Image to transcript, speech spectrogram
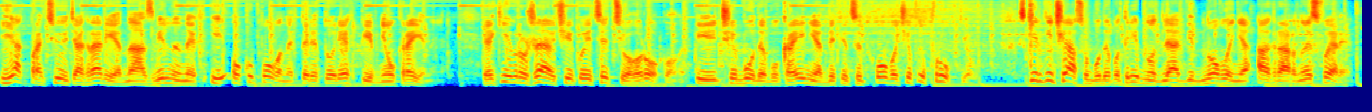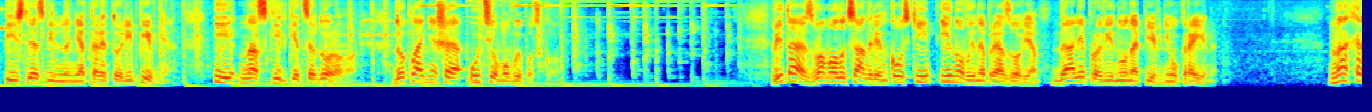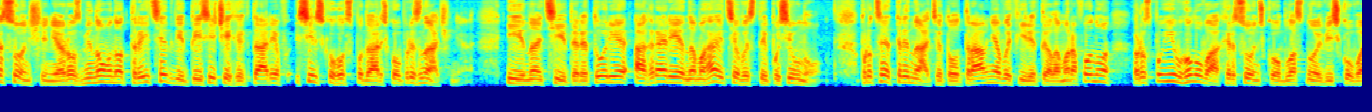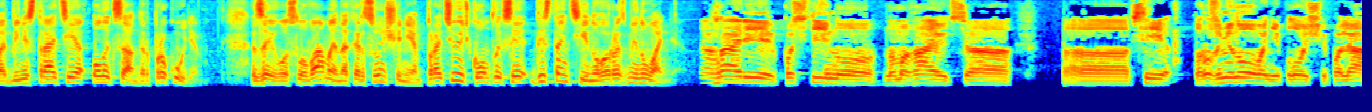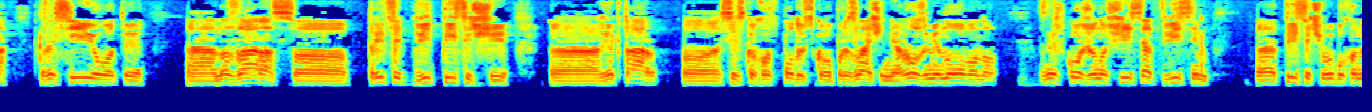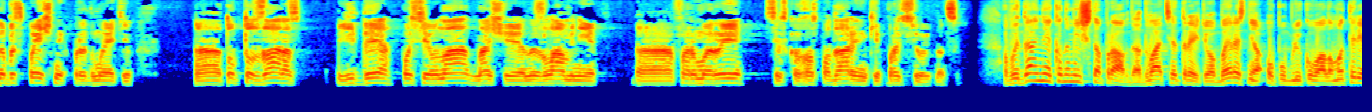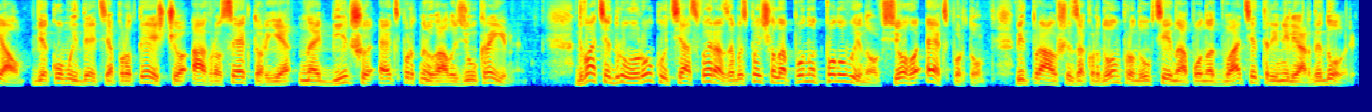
Як працюють аграрії на звільнених і окупованих територіях півдня України? Який врожай очікується цього року? І чи буде в Україні дефіцит овочів і фруктів? Скільки часу буде потрібно для відновлення аграрної сфери після звільнення територій півдня? І наскільки це дорого? Докладніше у цьому випуску. Вітаю з вами Олександр Янковський і новини при Азов'я. Далі про війну на півдні України. На Херсонщині розміновано 32 тисячі гектарів сільськогосподарського призначення. І на цій території аграрії намагаються вести посівну. Про це 13 травня в ефірі телемарафону розповів голова Херсонської обласної військової адміністрації Олександр Прокудін. За його словами, на Херсонщині працюють комплекси дистанційного розмінування. Аграрії постійно намагаються е, всі розміновані площі поля засіювати. Е, на зараз е, 32 тисячі е, гектар е, сільськогосподарського призначення розміновано, знешкоджено 68 е, тисяч вибухонебезпечних предметів. Е, тобто зараз йде посівна, наші незламні е, фермери, сільськогосподарники працюють над цим. Видання Економічна Правда 23 березня опублікувало матеріал, в якому йдеться про те, що агросектор є найбільшою експортною галузю України. 22 року ця сфера забезпечила понад половину всього експорту, відправивши за кордон продукції на понад 23 мільярди доларів.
